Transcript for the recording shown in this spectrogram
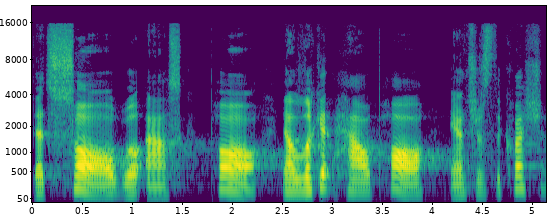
that Saul will ask Paul. Now look at how Paul answers the question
